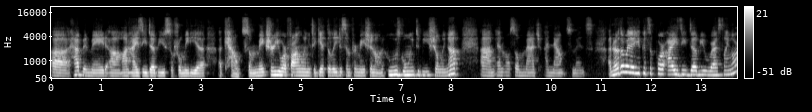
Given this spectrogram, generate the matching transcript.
uh, have been made uh, on IZW social media accounts. So make sure you are following to get the latest information on who's going to be showing up um, and also match announcements. Another way that you could support IZW Wrestling or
